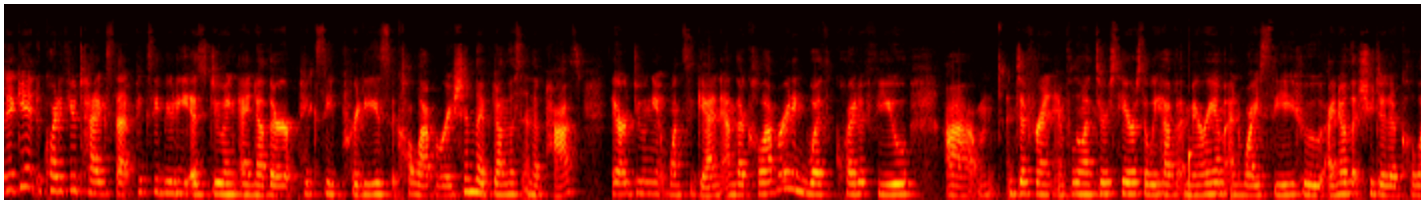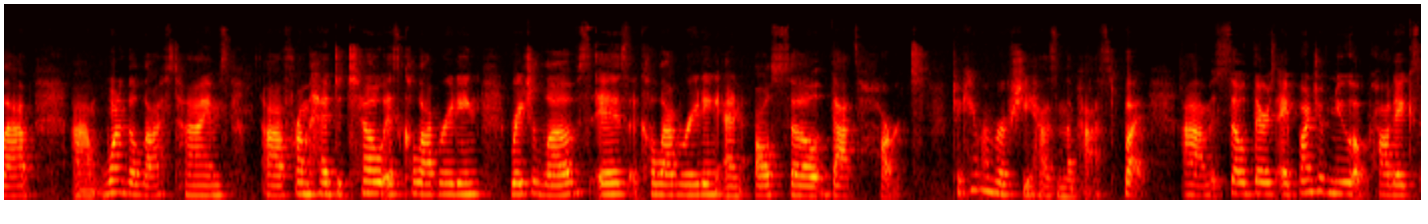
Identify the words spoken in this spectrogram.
Did get quite a few tags that Pixi Beauty is doing another Pixi Pretties collaboration. They've done this in the past. They are doing it once again and they're collaborating with quite a few um, different influencers here. So we have Miriam NYC who I know that she did a collab um, one of the last times. Uh, From Head to Toe is collaborating. Rachel Loves is collaborating and also That's Heart which I can't remember if she has in the past. But um, so there's a bunch of new products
